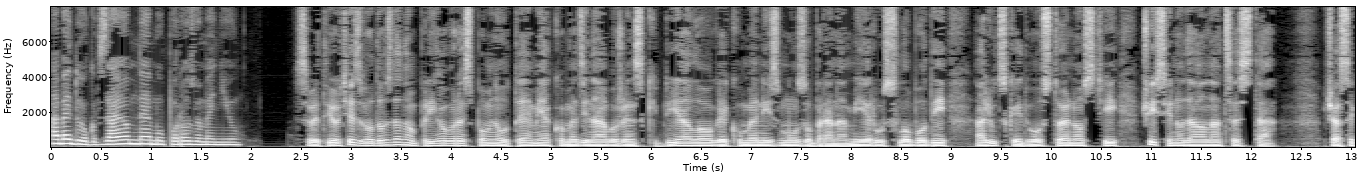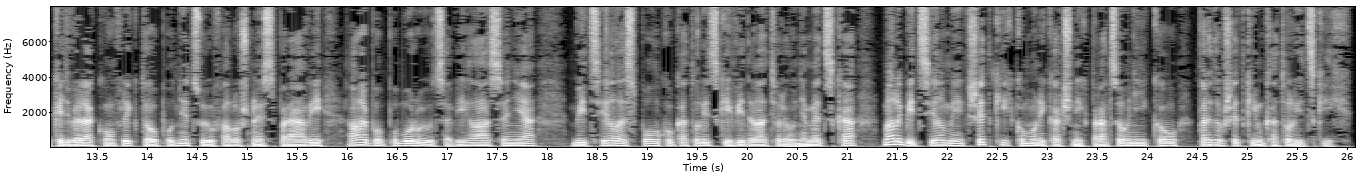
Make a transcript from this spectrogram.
a vedú k vzájomnému porozumeniu. Svetý Otec v odovzdanom príhovore spomenul témy ako medzináboženský dialog, ekumenizmus, obrana mieru, slobody a ľudskej dôstojnosti či synodálna cesta. V čase, keď veľa konfliktov podnecujú falošné správy alebo poborujúce vyhlásenia, by ciele spolku katolických vydavateľov Nemecka mali byť cieľmi všetkých komunikačných pracovníkov, predovšetkým katolíckých.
